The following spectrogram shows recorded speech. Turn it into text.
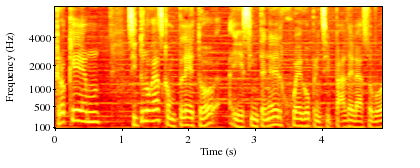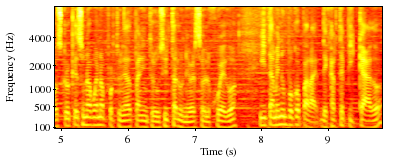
Creo que... Mm, si tú lo hagas completo y sin tener el juego principal de Last of creo que es una buena oportunidad para introducirte al universo del juego y también un poco para dejarte picado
